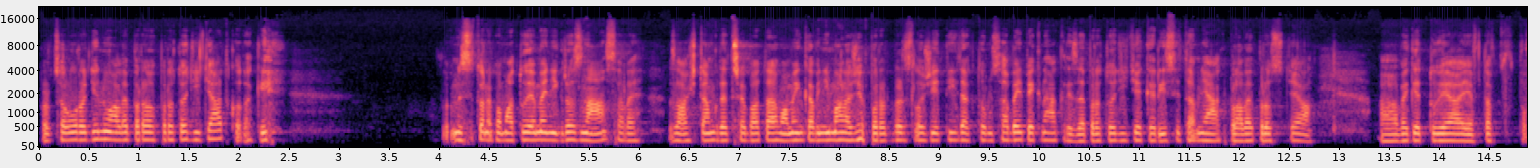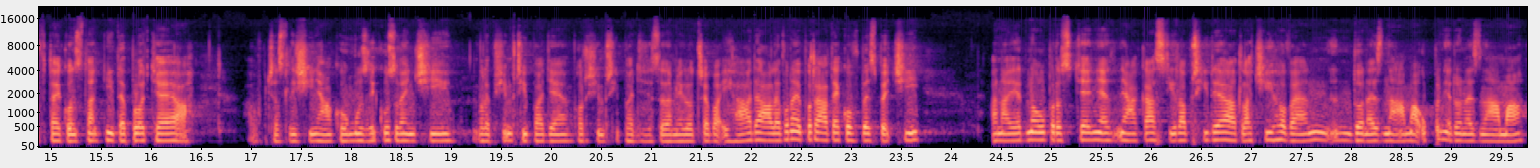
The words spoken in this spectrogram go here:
pro celou rodinu, ale pro, pro to dítětko taky. My si to nepamatujeme nikdo z nás, ale zvlášť tam, kde třeba ta maminka vnímala, že porod byl složitý, tak to musela být pěkná krize pro to dítě, který si tam nějak plave prostě a, a vegetuje a je v, ta, v té konstantní teplotě a, a občas slyší nějakou muziku zvenčí, v lepším případě, v horším případě, že se tam někdo třeba i hádá, ale ono je pořád jako v bezpečí a najednou prostě nějaká síla přijde a tlačí ho ven do neznáma, úplně do neznáma,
